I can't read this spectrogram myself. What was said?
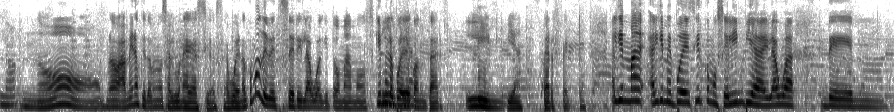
no. No, no, a menos que tomemos alguna gaseosa. Bueno, ¿cómo debe ser el agua que tomamos? ¿Quién me lo puede contar? Limpia, perfecto. ¿Alguien, más, ¿Alguien me puede decir cómo se limpia el agua de, mm,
